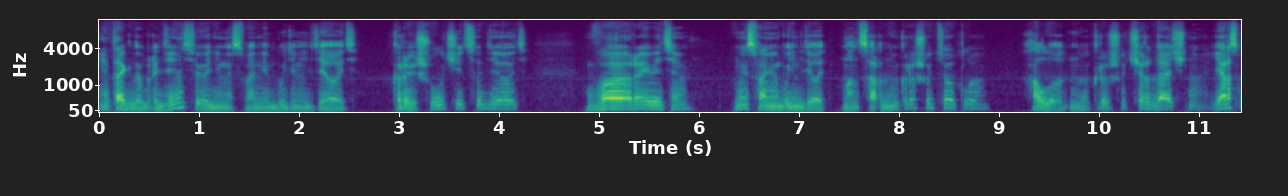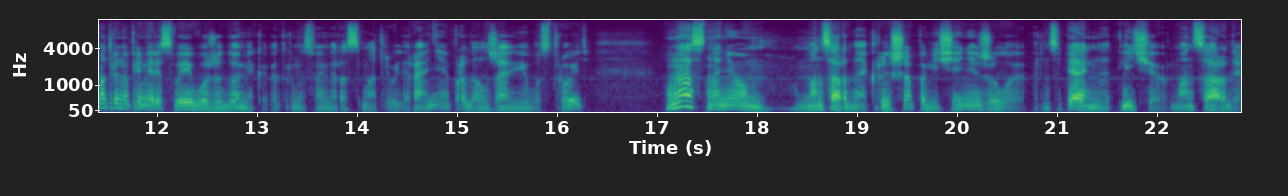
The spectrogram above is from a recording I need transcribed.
Итак, добрый день. Сегодня мы с вами будем делать крышу, учиться делать в Revit. Мы с вами будем делать мансардную крышу теплую, холодную крышу чердачную. Я рассмотрю на примере своего же домика, который мы с вами рассматривали ранее, продолжаю его строить. У нас на нем мансардная крыша, помещение жилое. Принципиальное отличие мансарды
